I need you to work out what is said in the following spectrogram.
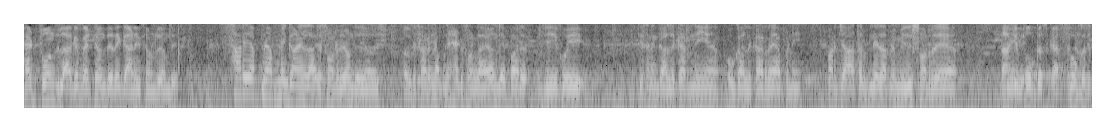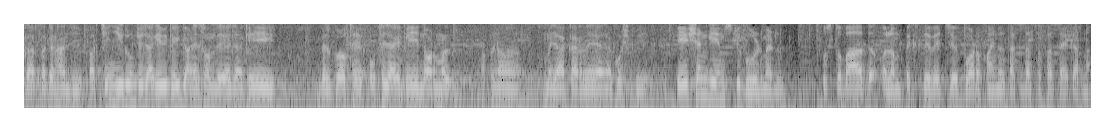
ਹੈੱਡਫੋਨਸ ਲਾ ਕੇ ਬੈਠੇ ਹੁੰਦੇ ਤੇ ਗਾਣੇ ਸੁਣ ਰਹੇ ਹੁੰਦੇ ਸਾਰੇ ਆਪਣੇ ਆਪਣੇ ਗਾਣੇ ਲਾ ਕੇ ਸੁਣ ਰਹੇ ਹੁੰਦੇ ਆ ਉਹਦੇ 'ਚ ਵੀ ਸਾਰੇ ਨੇ ਆਪਣੇ ਹੈੱਡਫੋਨ ਲਾਏ ਹੁੰਦੇ ਪਰ ਜੇ ਕੋਈ ਕਿਸੇ ਨੇ ਗੱਲ ਕਰਨੀ ਆ ਉਹ ਗੱਲ ਕਰ ਰਿਹਾ ਆਪਣੀ ਪਰ ਜ਼ਿਆਦਾਤਰ ਪਲੇਅਰ ਆਪਣੇ 뮤직 ਸੁਣ ਰਹੇ ਆ ਤਾਂ ਕਿ focus ਕਰ ਸਕਣ ਫੋਕਸ ਕਰ ਸਕਣ ਹਾਂਜੀ ਪਰ ਚੇਂਜਿੰਗ ਰੂਮ 'ਚ ਜਾ ਕੇ ਵੀ ਕਈ ਗਾਣੇ ਸੁਣਦੇ ਆ ਜਾਂ ਕਈ ਬਿਲਕੁਲ ਉੱਥੇ ਉੱਥੇ ਜਾ ਕੇ ਕਈ ਨਾਰਮਲ ਆਪਣਾ ਮਜ਼ਾਕ ਕਰ ਰਹੇ ਆ ਜਾਂ ਕੁਝ ਵੀ ਏਸ਼ੀਅਨ ਗੇਮਸ 'ਚ 골ਡ ਮੈਡਲ ਉਸ ਤੋਂ ਬਾਅਦ 올림픽ਸ ਦੇ ਵਿੱਚ ਕੁਆਟਰ ਫਾਈਨਲ ਤੱਕ ਦਾ ਸਫ਼ਰ ਤੈਅ ਕਰਨਾ।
